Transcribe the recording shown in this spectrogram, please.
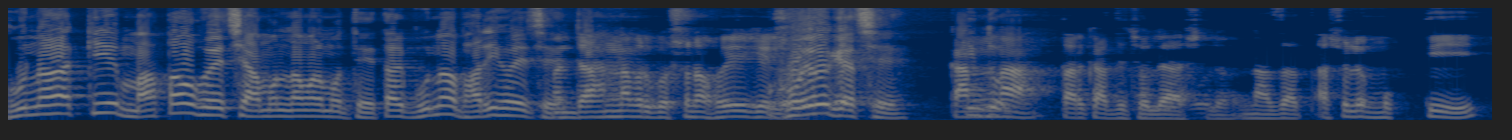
গুণাকে মাপাও হয়েছে আমল নামার মধ্যে। তার গুণা ভারী হয়েছে। মানে জাহান্নামের ঘোষণা হয়ে গেছে হয়ে গেছে। কান্না তার কাজে চলে আসলো। নাজাত আসলে মুক্তি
